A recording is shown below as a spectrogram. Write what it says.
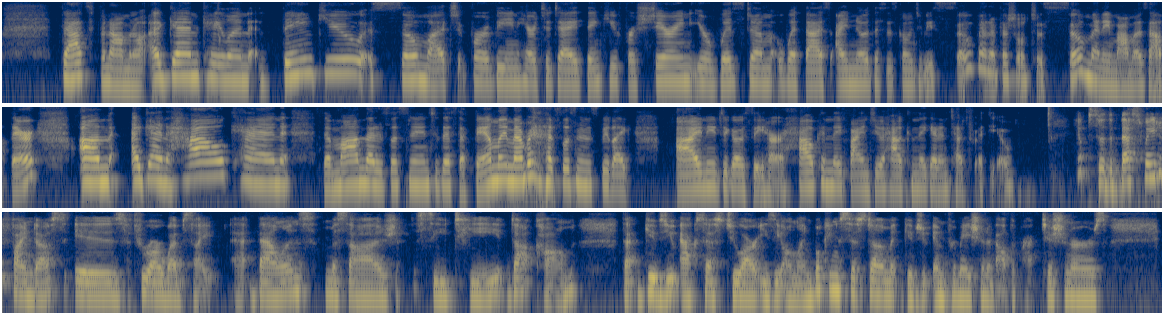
that's phenomenal. Again, Cailin, thank you so much for being here today. Thank you for sharing your wisdom with us. I know this is going to be so beneficial to so many mamas out there. Um, again, how can the mom that is listening to this, the family member that's listening to this, be like, I need to go see her? How can they find you? How can they get in touch with you? Yep. So the best way to find us is through our website at balancemassagect.com. That gives you access to our easy online booking system. It gives you information about the practitioners.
